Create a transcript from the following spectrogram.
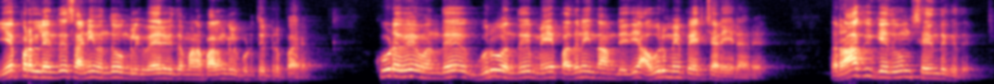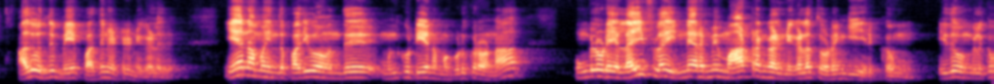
ஏப்ரல்லேருந்து சனி வந்து உங்களுக்கு வேறு விதமான பலன்கள் கொடுத்துட்டு இருப்பாரு கூடவே வந்து குரு வந்து மே பதினைந்தாம் தேதி அவருமே பயிற்சி அடைகிறாரு ராகு கேதுவும் சேர்ந்துக்குது. அது வந்து மே பதினெட்டு நிகழுது. ஏன் நம்ம இந்த பதிவை வந்து முன்கூட்டியே நம்ம கொடுக்குறோன்னா உங்களுடைய லைஃப்பில் இந்நேரமே மாற்றங்கள் நிகழ தொடங்கி இருக்கும். இது உங்களுக்கு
